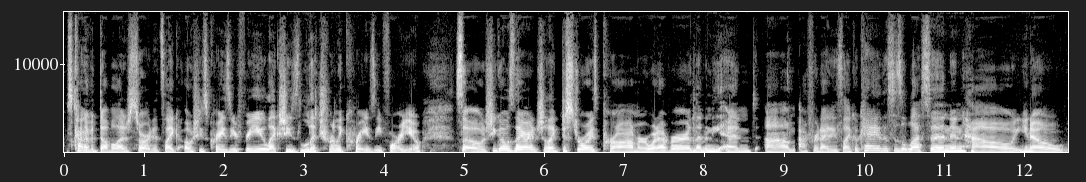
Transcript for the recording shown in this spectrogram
it's kind of a double-edged sword. It's like, oh, she's crazy for you, like she's literally crazy for you. So she goes there and she like destroys prom or whatever, and then in the end, um, Aphrodite's like, okay, this is a lesson in how you know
